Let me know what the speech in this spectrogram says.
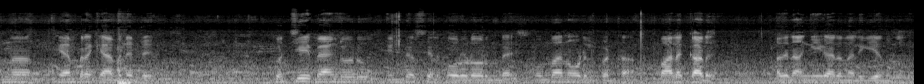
ഇന്ന് കേന്ദ്ര ക്യാബിനറ്റ് കൊച്ചി ബാംഗ്ലൂരു ഇൻഡസ്ട്രിയൽ കോറിഡോറിന്റെ ഒന്നാം നോഡിൽപ്പെട്ട പാലക്കാട് അതിന് അംഗീകാരം നൽകി എന്നുള്ളത്.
